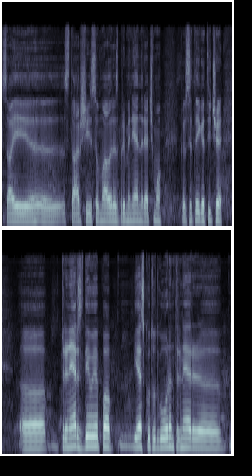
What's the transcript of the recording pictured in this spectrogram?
saj eh, starši so malo razbremenjeni, rečemo, kar se tega tiče. Uh, trenerski del je pa, jaz kot odgovoren trener, uh,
